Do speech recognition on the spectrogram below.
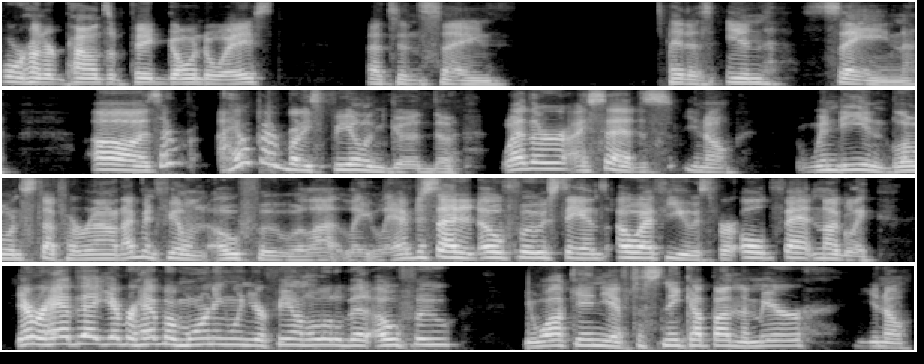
400 pounds of pig going to waste. That's insane. It is insane. Uh, is there, I hope everybody's feeling good. The weather, I said, is, you know, windy and blowing stuff around. I've been feeling OFU a lot lately. I've decided OFU stands OFU is for old, fat, and ugly. You ever have that? You ever have a morning when you're feeling a little bit OFU? You walk in, you have to sneak up on the mirror. You know,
